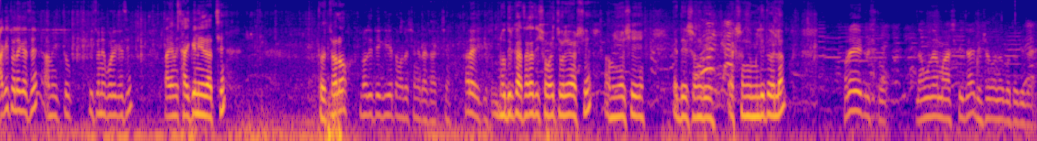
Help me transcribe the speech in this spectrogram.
আগে চলে গেছে, আমি একটু পিছনে পড়ে গেছি, তাই আমি সাইকেল নিয়ে যাচ্ছি। তো চলো নদীতে গিয়ে তোমাদের সঙ্গে দেখা হচ্ছে। আরে নদীর কাছাকাছি সবাই চলে আসছে আমি এসে এদের সঙ্গে একসঙ্গে মিলিত হলাম। হরে কৃষ্ণ। দামোদর মাস কি যায় বিশ্ববন্ধু ব্রত কি যায়।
